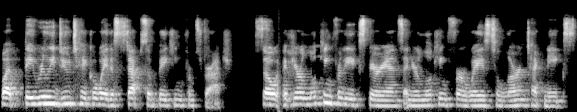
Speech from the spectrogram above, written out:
but they really do take away the steps of baking from scratch. So if you're looking for the experience and you're looking for ways to learn techniques,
